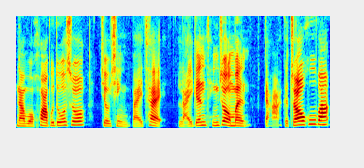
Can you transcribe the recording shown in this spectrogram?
那我话不多说，就请白菜来跟听众们打个招呼吧。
